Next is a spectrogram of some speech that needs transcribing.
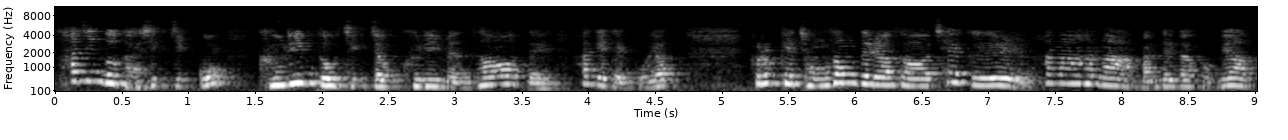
사진도 다시 찍고 그림도 직접 그리면서 네, 하게 됐고요. 그렇게 정성 들여서 책을 하나하나 만들다 보면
